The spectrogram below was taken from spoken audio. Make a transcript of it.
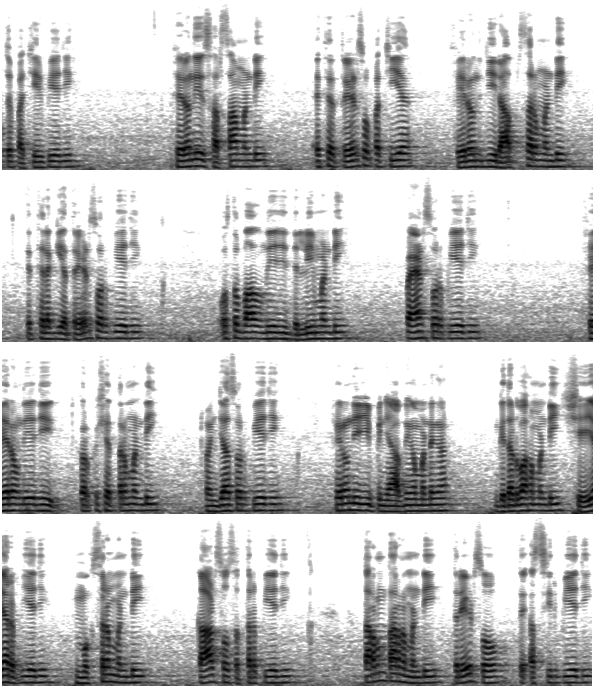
ਤੇ 25 ਰੁਪਏ ਜੀ। ਫਿਰ ਆਉਂਦੀ ਹੈ ਸਰਸਾ ਮੰਡੀ, ਇੱਥੇ 6325 ਹੈ, ਫਿਰ ਆਉਂਦੀ ਜੀ ਰਾਪਸਰ ਮੰਡੀ, ਇੱਥੇ ਲੱਗੀ ਹੈ 6300 ਰੁਪਏ ਜੀ। ਉਸ ਤੋਂ ਬਾਅਦ ਆਉਂਦੀ ਹੈ ਜੀ ਦਿੱਲੀ ਮੰਡੀ 6500 ਰੁਪਏ ਜੀ। ਫਿਰ ਆਉਂਦੀ ਹੈ ਜੀ ਕੁਰਕਸ਼ੇਤਰ ਮੰਡੀ 5800 ਰੁਪਏ ਜੀ। ਫਿਰ ਆਉਂਦੀ ਜੀ ਪੰਜਾਬ ਦੀਆਂ ਮੰਡੀਆਂ, ਗਿੱਦੜਬਾਹਾ ਮੰਡੀ 6000 ਰੁਪਏ ਜੀ। ਮੁਕਤਸਰ ਮੰਡੀ 6170 ਰੁਪਏ ਜੀ। ਤਰਨਤਾਰਨ ਮੰਡੀ 6300 ਤੇ 80 ਰੁਪਏ ਜੀ।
